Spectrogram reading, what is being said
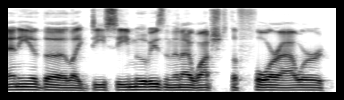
any of the like DC movies, and then I watched the four hour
